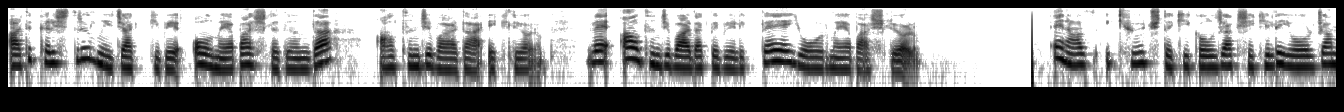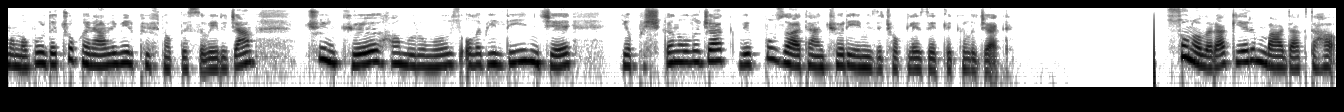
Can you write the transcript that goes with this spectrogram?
artık karıştırılmayacak gibi olmaya başladığında 6. bardağı ekliyorum ve 6. bardakla birlikte yoğurmaya başlıyorum. En az 2-3 dakika olacak şekilde yoğuracağım ama burada çok önemli bir püf noktası vereceğim. Çünkü hamurumuz olabildiğince yapışkan olacak ve bu zaten çöreğimizi çok lezzetli kılacak. Son olarak yarım bardak daha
